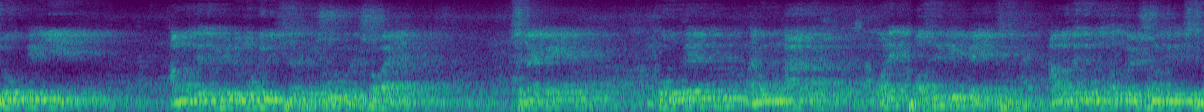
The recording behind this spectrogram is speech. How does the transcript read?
যোগকে নিয়ে আমাদের বিভিন্ন মনের ইচ্ছা থেকে শুরু করে সবাই সেটাকে করতেন এবং তার অনেক পজিটিভ ইম্প্যাক্ট আমাদের মধ্যে সমাজে ছিল।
